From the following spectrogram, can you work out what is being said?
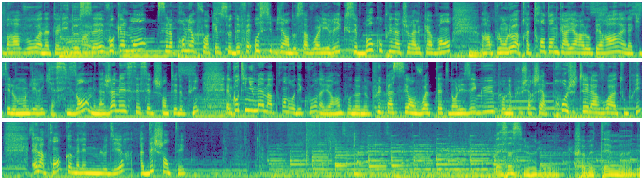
bravo à Nathalie Dessay. Vocalement, c'est la première fois qu'elle se défait aussi bien de sa voix lyrique. C'est beaucoup plus naturel qu'avant. Rappelons-le, après 30 ans de carrière à l'opéra, elle a quitté le monde lyrique il y a 6 ans, mais n'a jamais cessé de chanter depuis. Elle continue même à prendre des cours d'ailleurs, hein, pour ne, ne plus passer en voix de tête dans les aigus, pour ne plus chercher à projeter la voix à tout prix. Elle apprend, comme elle aime le dire, à déchanter. Ça c'est le, fameux thème de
